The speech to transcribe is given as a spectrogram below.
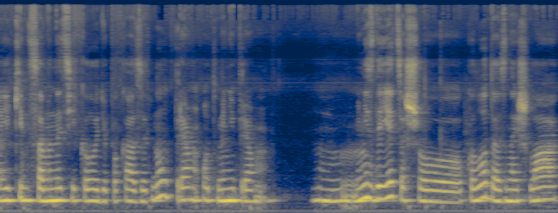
які саме на цій колоді показують, ну, прям, от мені прям мені здається, що колода знайшла,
